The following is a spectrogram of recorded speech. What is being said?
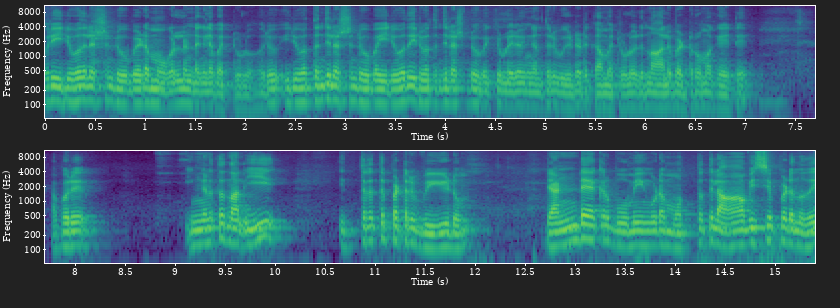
ഒരു ഇരുപത് ലക്ഷം രൂപയുടെ മുകളിലുണ്ടെങ്കിലേ പറ്റുള്ളൂ. ഒരു ഇരുപത്തഞ്ച് ലക്ഷം രൂപ ഇരുപത് ഇരുപത്തഞ്ച് ലക്ഷം രൂപയ്ക്കുള്ളിലും ഇങ്ങനത്തെ ഒരു വീട് എടുക്കാൻ പറ്റുള്ളൂ. ഒരു നാല് ബെഡ്റൂമൊക്കെ ആയിട്ട്. അപ്പോൾ ഒരു ഇങ്ങനത്തെ ഈ ഇത്തരത്തിൽപ്പെട്ടൊരു വീടും രണ്ട് ഏക്കർ ഭൂമിയും കൂടെ മൊത്തത്തിൽ ആവശ്യപ്പെടുന്നത്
